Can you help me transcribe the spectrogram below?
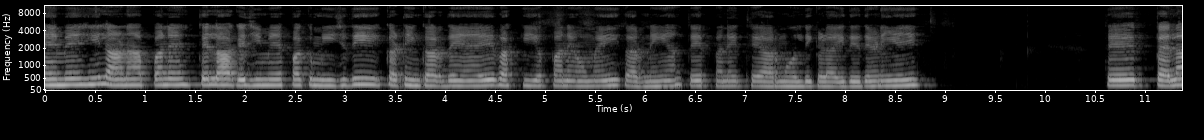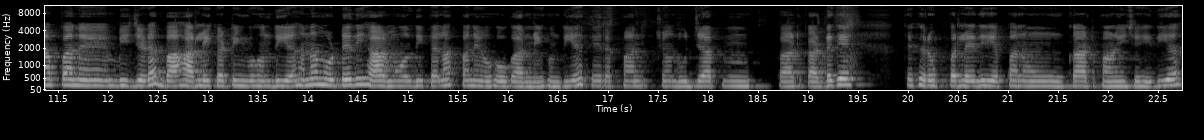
ਐਵੇਂ ਹੀ ਲਾਣਾ ਆਪਾਂ ਨੇ ਅਤੇ ਲਾ ਕੇ ਜਿਵੇਂ ਆਪਾਂ ਕਮੀਜ਼ ਦੀ ਕਟਿੰਗ ਕਰਦੇ ਹਾਂ ਇਹ ਬਾਕੀ ਆਪਾਂ ਨੇ ਉਵੇਂ ਹੀ ਕਰਨੀ ਆ ਅਤੇ ਆਪਾਂ ਨੇ ਇੱਥੇ ਆਰਮੋਲ ਦੀ ਕੜਾਈ ਦੇ ਦੇਣੀ ਹੈ ਜੀ। ਅਤੇ ਪਹਿਲਾਂ ਆਪਾਂ ਨੇ ਵੀ ਜਿਹੜਾ ਬਾਹਰਲੀ ਕਟਿੰਗ ਹੁੰਦੀ ਹੈ ਹਨਾ, ਮੋਢੇ ਦੀ ਹਾਰਮੋਲ ਦੀ ਪਹਿਲਾਂ ਆਪਾਂ ਨੇ ਉਹ ਕਰਨੀ ਹੁੰਦੀ ਹੈ ਫਿਰ ਆਪਾਂ ਨੀਚੋਂ ਦੂਜਾ ਪਾਰਟ ਕੱਢ ਕੇ ਅਤੇ ਫਿਰ ਉੱਪਰਲੇ ਦੀ ਆਪਾਂ ਨੂੰ ਕਾਟ ਪਾਉਣੀ ਚਾਹੀਦੀ ਆ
